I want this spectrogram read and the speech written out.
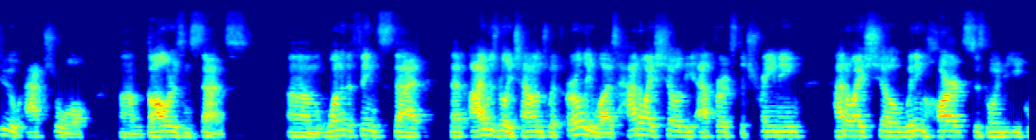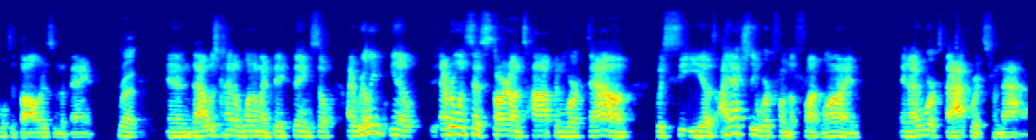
to actual um, dollars and cents. Um, one of the things that that I was really challenged with early was how do I show the efforts, the training, how do I show winning hearts is going to equal to dollars in the bank? Right. And that was kind of one of my big things. So I really, you know, everyone says start on top and work down with CEOs. I actually worked from the front line and I worked backwards from that.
